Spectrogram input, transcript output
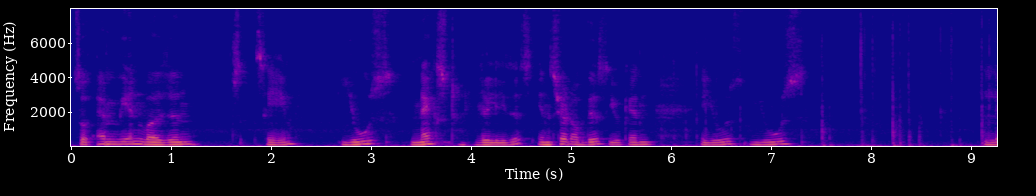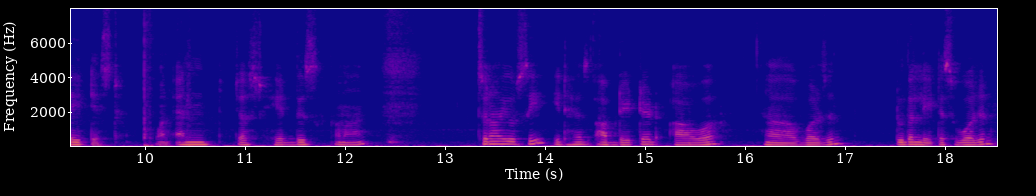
So mvn version same use next releases. Instead of this you can use use latest one and just hit this command. So now you see it has updated our uh, version to the latest version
